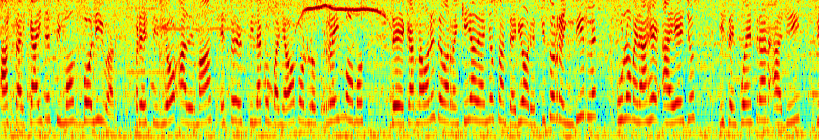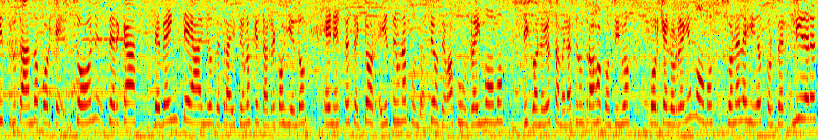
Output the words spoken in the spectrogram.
hasta el CAI de Simón Bolívar. Presidió además este desfile acompañado por los Rey Momos de carnavales de Barranquilla de años anteriores. Quiso rendirle un homenaje a ellos y se encuentran allí disfrutando porque son cerca de 20 años de tradición los que están recogiendo en este sector. Ellos tienen una fundación, se llama Rey Momo y con ellos también hacen un trabajo continuo porque los Reyes Momos son elegidos por ser líderes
